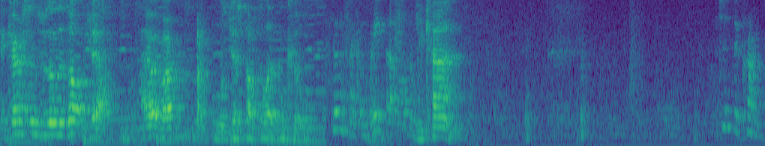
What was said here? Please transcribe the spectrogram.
And Kirsten's was on the top shelf. However, we'll just have to let them cool. I don't know if I can wait that long. You can. Just the crumbs.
